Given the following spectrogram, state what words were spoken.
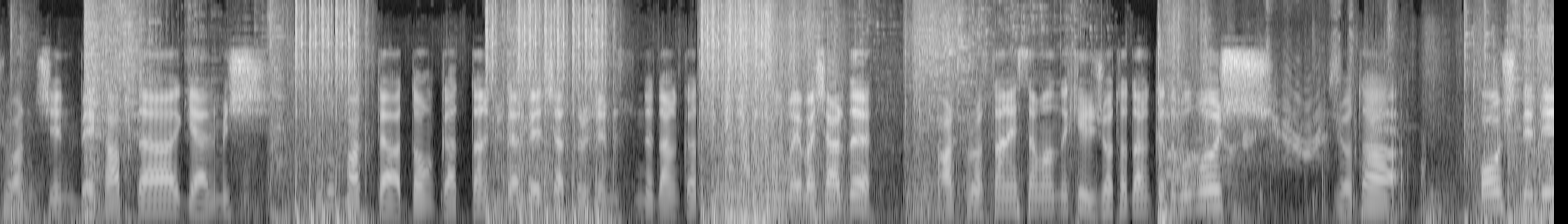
Şu an için backup da gelmiş. Bulunmakta. Donkat'tan güzel bir headshot Trojan'ın üstünde. Donkat ikincimizi bulmayı başardı. Hard Frost'tan eş zamanlı kill. Jota Donkat'ı bulmuş. Jota boş dedi.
